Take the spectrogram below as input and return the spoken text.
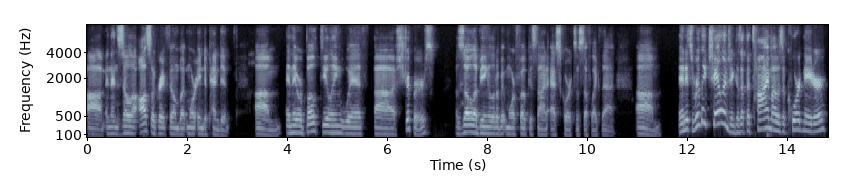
um, and then Zola also a great film but more independent. Um, and they were both dealing with uh, strippers, Zola being a little bit more focused on escorts and stuff like that. Um, and it's really challenging because at the time I was a coordinator.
